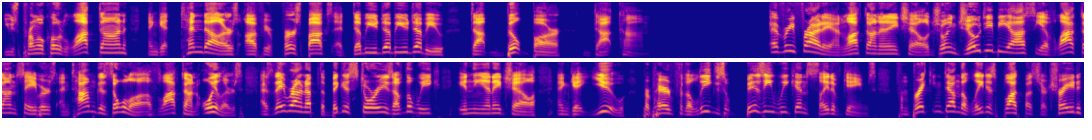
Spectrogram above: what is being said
use promo code locked on and get $10 off your first box at www.builtbar.com. Every Friday on Locked On NHL, join Joe DiBiase of Locked On Sabres and Tom Gazzola of Locked On Oilers as they round up the biggest stories of the week in the NHL and get you prepared for the league's busy weekend slate of games. From breaking down the latest blockbuster trade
